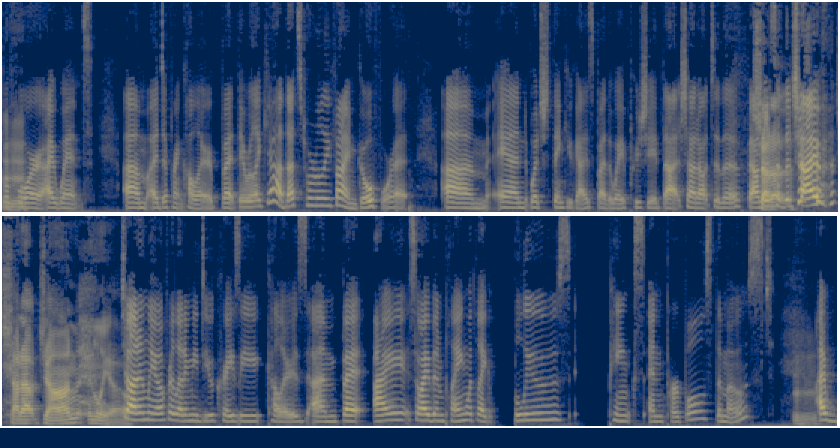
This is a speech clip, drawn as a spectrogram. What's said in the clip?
before I went um, a different color, but they were like, "Yeah, that's totally fine. Go for it." Um, and which thank you guys by the way appreciate that shout out to the founders out- of the Chive Shout out John and Leo. John and Leo for letting me do crazy colors. Um, but I so I've been playing with like blues, pinks, and purples the most. I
